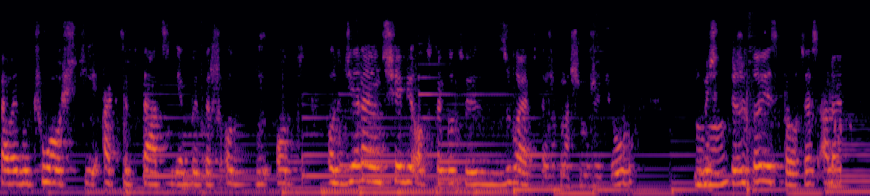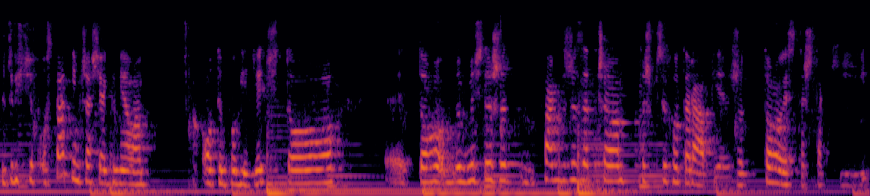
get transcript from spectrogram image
pełen czułości, akceptacji, jakby też od, od, oddzielając siebie od tego, co jest złe też w naszym życiu. I mhm. myślę, że to jest proces, ale rzeczywiście w ostatnim czasie, jakby miałam o tym powiedzieć, to to myślę, że fakt, że zaczęłam też psychoterapię, że to jest też taki,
